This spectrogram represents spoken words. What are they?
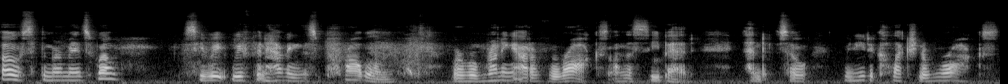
Oh, said the mermaids. Well, see, we, we've been having this problem where we're running out of rocks on the seabed, and so we need a collection of rocks.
